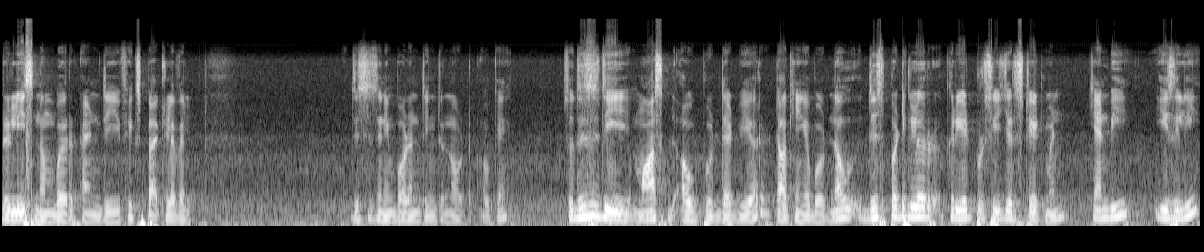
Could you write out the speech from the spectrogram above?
release number and the fix pack level this is an important thing to note okay? So this is the masked output that we are talking about. Now this particular create procedure statement can be easily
